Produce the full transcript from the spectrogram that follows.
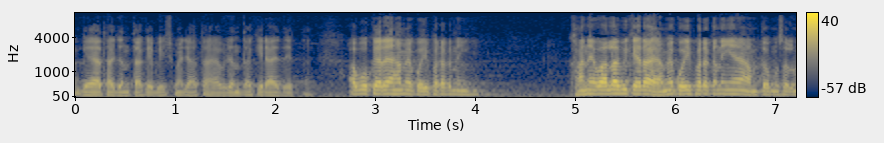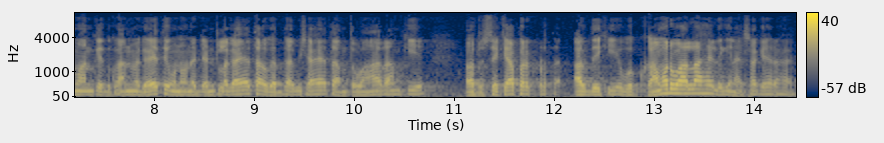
गया था, जनता के बीच में जाता है, वो जनता की राय देता है। अब वो कह रहे हैं, हमें कोई फ़र्क नहीं है। खाने वाला भी कह रहा है, हमें कोई फ़र्क नहीं है, हम तो मुसलमान के दुकान में गए थे, उन्होंने टेंट लगाया था और गद्दा बिछाया था, हम तो वहाँ आराम किए। और उससे क्या फ़र्क पड़ता है? अब देखिए, वो कामर वाला है, लेकिन ऐसा कह रहा है।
